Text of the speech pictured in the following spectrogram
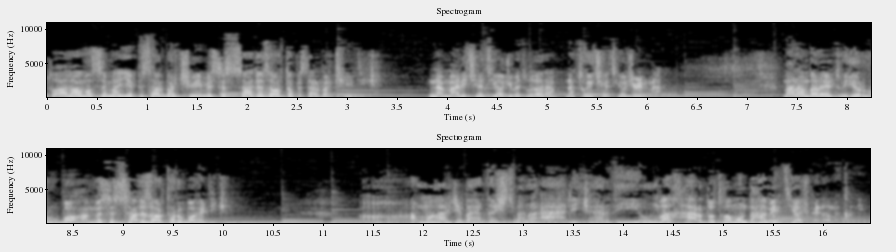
تو الان واسه من یه پسر بچه مثل صد هزار تا پسر بچه دیگه. نه منی چه احتیاجی به تو دارم نه توی چه احتیاجی به من. منم برای تو یه روباهم مثل صد هزار تا روباه دیگه. آه اما اگه برداشتی منو اهلی کردی اون وقت هر دوتامون به هم احتیاج پیدا می‌کنیم.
